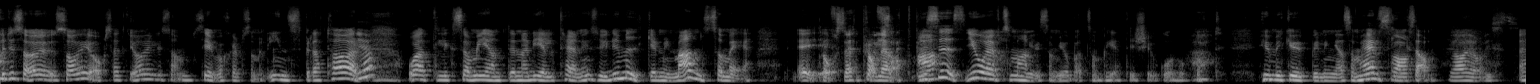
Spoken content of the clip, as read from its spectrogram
för det sa, sa jag också att jag liksom, ser mig själv som en inspiratör. Ja. Och att liksom egentligen när det gäller träning så är det Mikael, min man, som är eh, Proffset, proffset. Ja. Precis, jo eftersom han liksom jobbat som PT i 20 år och gått hur mycket utbildningar som helst Ja. liksom. Ja, ja, visst. Eh,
